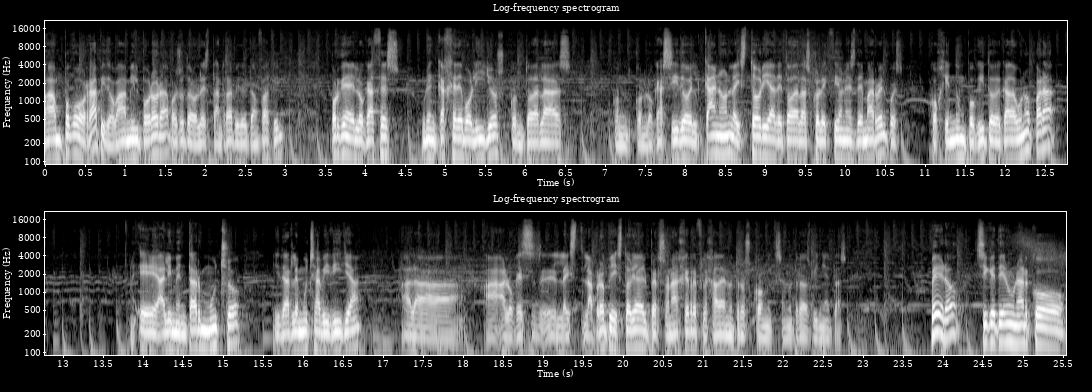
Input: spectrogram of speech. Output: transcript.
va un poco rápido, va a mil por hora, por eso te lo lees tan rápido y tan fácil. Porque lo que hace es un encaje de bolillos con todas las. Con, lo que ha sido el canon, la historia de todas las colecciones de Marvel, pues cogiendo un poquito de cada uno para eh, alimentar mucho y darle mucha vidilla a la, a, lo que es eh, la, propia historia del personaje reflejada en otros cómics, en otras viñetas. Pero sí que tiene un arco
